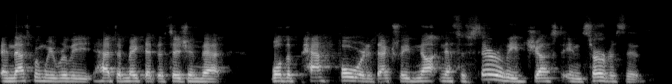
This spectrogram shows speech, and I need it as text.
And that's when we really had to make that decision that, well, the path forward is actually not necessarily just in services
